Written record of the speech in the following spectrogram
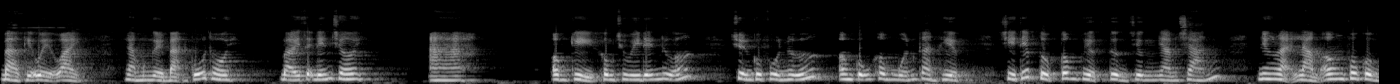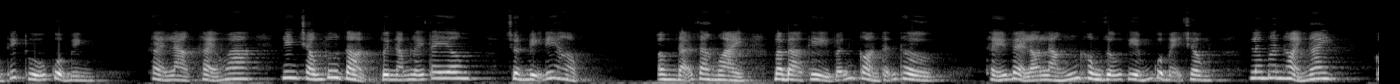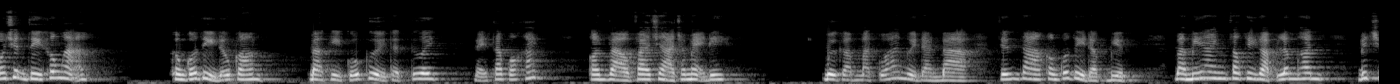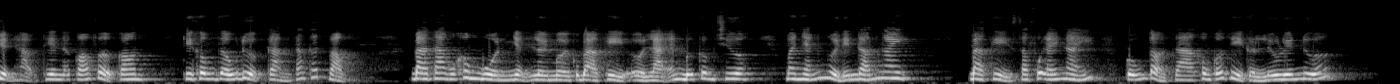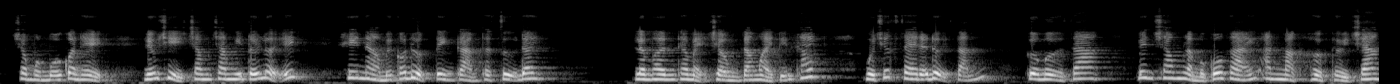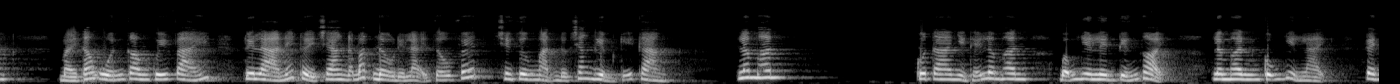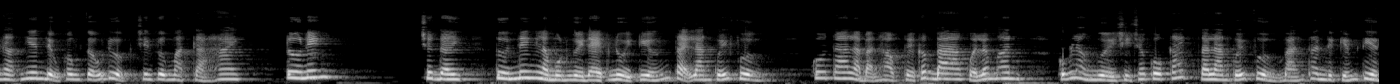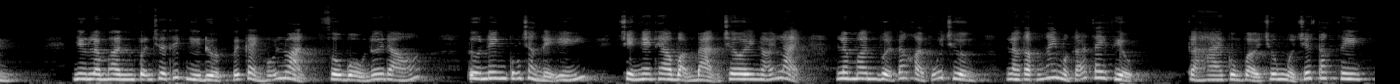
bà Kỳ uể oải, là một người bạn cũ thôi, bà ấy sẽ đến chơi. À, ông Kỳ không chú ý đến nữa, chuyện của phụ nữ ông cũng không muốn can thiệp, chỉ tiếp tục công việc tưởng chừng nhàm chán, nhưng lại làm ông vô cùng thích thú của mình. Khải Lạc, Khải Hoa nhanh chóng thu dọn rồi nắm lấy tay ông, chuẩn bị đi học. Ông đã ra ngoài mà bà Kỳ vẫn còn thẫn thờ. Thấy vẻ lo lắng không giấu giếm của mẹ chồng, Lâm Hân hỏi ngay, có chuyện gì không ạ? Không có gì đâu con. Bà Kỳ cố cười thật tươi, mẹ sắp có khách, con vào pha trà cho mẹ đi. Buổi gặp mặt của hai người đàn bà diễn ra không có gì đặc biệt. Bà Mỹ Anh sau khi gặp Lâm Hân, biết chuyện Hạo Thiên đã có vợ con, thì không giấu được cảm giác thất vọng. Bà ta cũng không buồn nhận lời mời của bà Kỳ ở lại ăn bữa cơm trưa, mà nhắn người đến đón ngay. Bà Kỳ sau phút ấy náy cũng tỏ ra không có gì cần lưu luyến nữa. Trong một mối quan hệ, nếu chỉ chăm chăm nghĩ tới lợi ích, khi nào mới có được tình cảm thật sự đây? Lâm Hân theo mẹ chồng ra ngoài tiễn khách, một chiếc xe đã đợi sẵn, cửa mở ra, bên trong là một cô gái ăn mặc hợp thời trang, mái tóc uốn cong quý phái, tuy là nét thời trang đã bắt đầu để lại dấu vết trên gương mặt được trang điểm kỹ càng. Lâm Hân! Cô ta nhìn thấy Lâm Hân, bỗng nhiên lên tiếng gọi. Lâm Hân cũng nhìn lại, vẻ ngạc nhiên đều không giấu được trên gương mặt cả hai. Từ Ninh! Trước đây, từ Ninh là một người đẹp nổi tiếng tại Lan Quế Phường. Cô ta là bạn học thời cấp 3 của Lâm Hân, cũng là người chỉ cho cô cách ra Lan Quế Phường bán thân để kiếm tiền. Nhưng Lâm Hân vẫn chưa thích nghi được với cảnh hỗn loạn, xô bồ nơi đó. Từ Ninh cũng chẳng để ý, chỉ nghe theo bọn bạn chơi nói lại, Lâm Hân vừa ra khỏi vũ trường là gặp ngay một gã say rượu, cả hai cùng vào chung một chiếc taxi.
